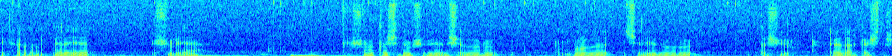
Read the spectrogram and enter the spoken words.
tekrardan nereye? Şuraya. Şunu taşıdım şöyle dışa doğru. Bunu da içeriye doğru taşıyorum. Evet arkadaşlar.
